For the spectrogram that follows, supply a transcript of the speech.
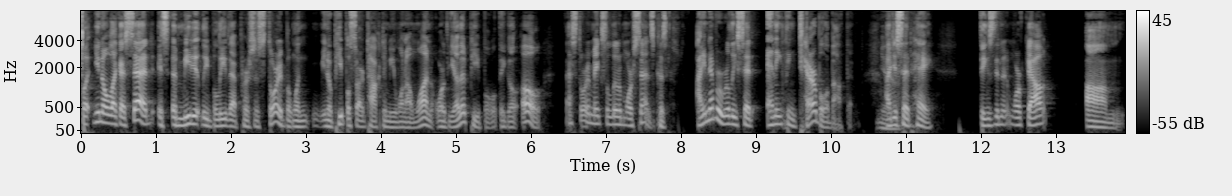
but you know like i said it's immediately believe that person's story. But when you know people start talking to me one-on-one or the other people they go oh that story makes a little more sense. Because i never really said anything terrible about them. Yeah. i just said hey things didn't work out. Um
